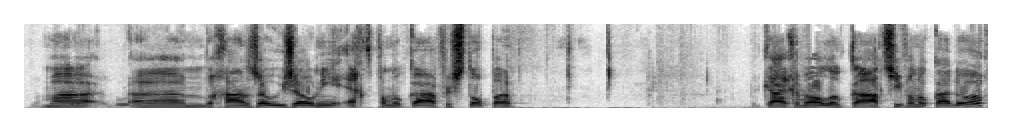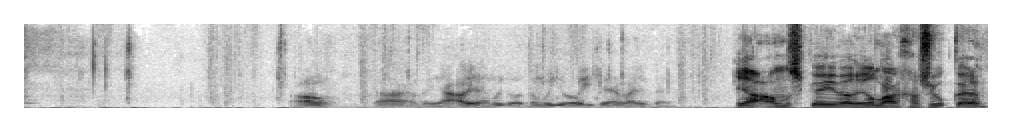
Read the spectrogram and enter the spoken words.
Nog Maar ehm, we gaan sowieso niet echt van elkaar verstoppen. We krijgen wel locatie van elkaar door. Oh, ja, ja, oh ja, dan moet je, wel- dan moet je wel weten waar je bent. Ja, anders kun je wel heel lang gaan zoeken.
